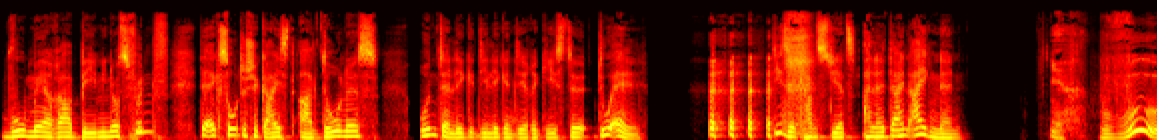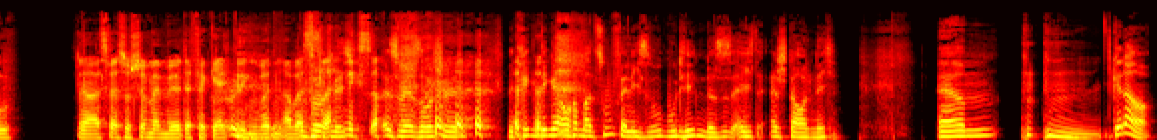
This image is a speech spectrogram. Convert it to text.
Wumera B-5, der exotische Geist Adonis und der, die legendäre Geste Duell. Diese kannst du jetzt alle dein eigen nennen. Ja. Wuhu. Ja, es wäre so schön, wenn wir dafür Geld kriegen würden, aber es Wirklich, ist nicht so. Es wäre so schön. Wir kriegen Dinge auch immer zufällig so gut hin, das ist echt erstaunlich. Ähm, genau.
